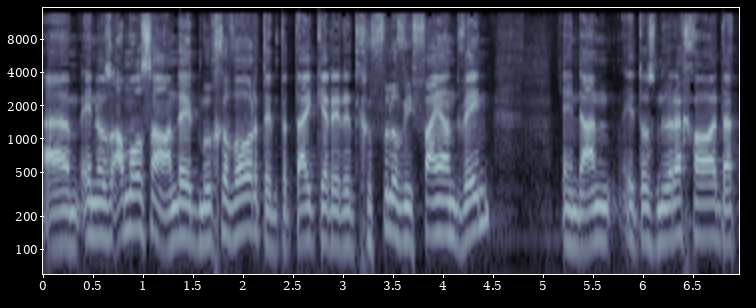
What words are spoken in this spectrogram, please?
Ehm um, en ons almal se hande het moeg geword en partykeer het dit gevoel of die vyand wen. En dan het ons nodig gehad dat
